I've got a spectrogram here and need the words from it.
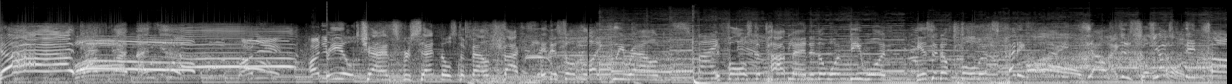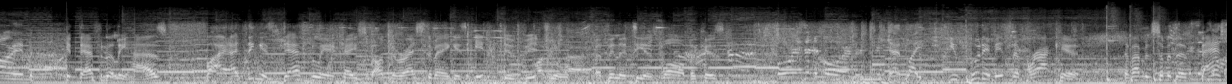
야! 아니. Real chance for Sentinels to bounce back in this unlikely round. It falls to Patman in the 1v1. He has enough bullets, and he oh, finds my Zelsis God. just in time. It definitely has, but I I think it's definitely a case of underestimating his individual ability as well because yeah, like you put him in the bracket of having some of the best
